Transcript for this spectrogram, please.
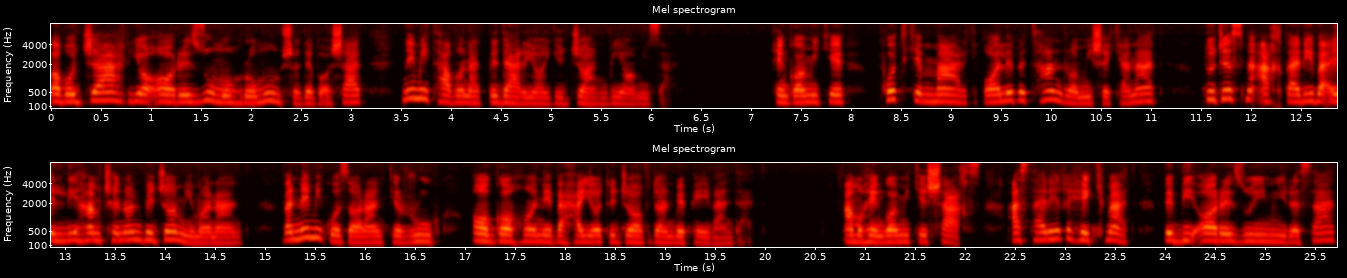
و با جهل یا آرزو مهرموم شده باشد نمی‌تواند به دریای جان بیامیزد. هنگامی که پتک مرگ قالب تن را می شکند، دو جسم اختری و علی همچنان به جا می مانند و نمی‌گذارند که روح آگاهانه به حیات جاودان بپیوندد. اما هنگامی که شخص از طریق حکمت به بیارزویی می رسد،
